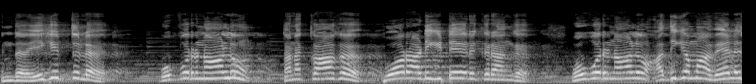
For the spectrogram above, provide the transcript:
இந்த எகிப்தில் ஒவ்வொரு நாளும் தனக்காக போராடிக்கிட்டே இருக்கிறாங்க. ஒவ்வொரு நாளும் அதிகமாக வேலை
